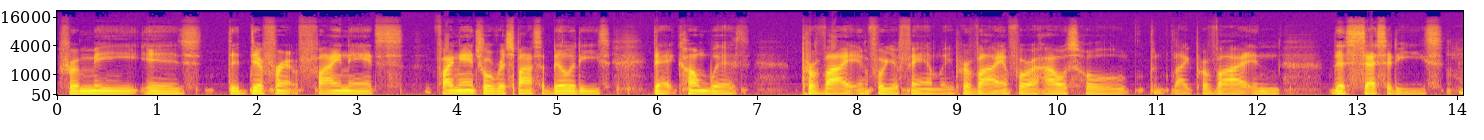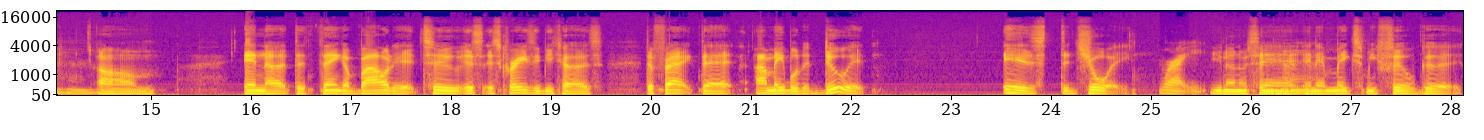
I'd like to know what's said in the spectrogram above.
for me, is the different finance financial responsibilities that come with providing for your family, providing for a household, like providing necessities. Mm-hmm. Um, and uh, the thing about it too is it's crazy because the fact that I'm able to do it is the joy. Right. You know what I'm saying? Mm-hmm. And it makes me feel good.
